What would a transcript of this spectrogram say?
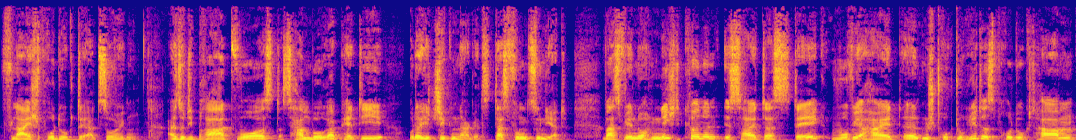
Fleischprodukte erzeugen. Also die Bratwurst, das Hamburger Patty oder die Chicken Nuggets. Das funktioniert. Was wir noch nicht können, ist halt das Steak, wo wir halt äh, ein strukturiertes Produkt haben.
